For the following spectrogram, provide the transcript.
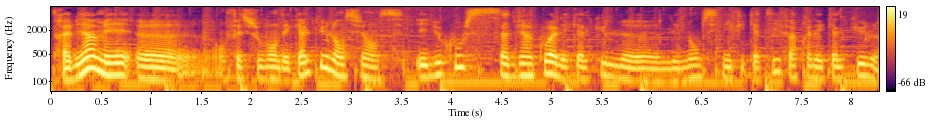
Très bien, mais euh, on fait souvent des calculs en sciences. Et du coup, ça devient quoi les calculs, euh, les nombres significatifs après les calculs?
